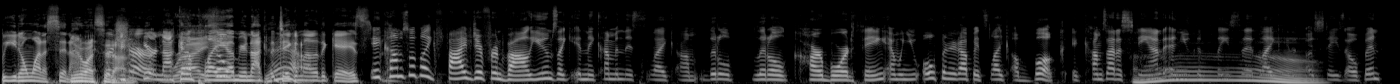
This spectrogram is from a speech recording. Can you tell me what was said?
but you don't want to sit You on You don't want to sit For on sure. You're not going to play So- them. You're not going to take them out of the case. It comes with like five different volumes, like, and they come in this like um little little cardboard thing. And when you open it up, it's like a book. It comes out a stand, and you can place it like Oh. it stays open.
